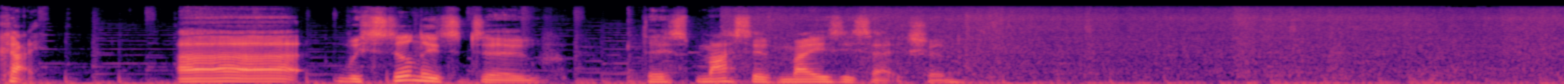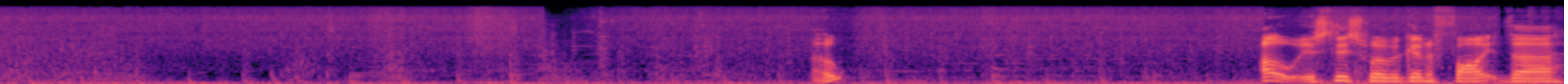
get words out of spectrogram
Okay. Uh, we still need to do this massive mazy section. Oh. Oh, is this where we're going to fight the...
